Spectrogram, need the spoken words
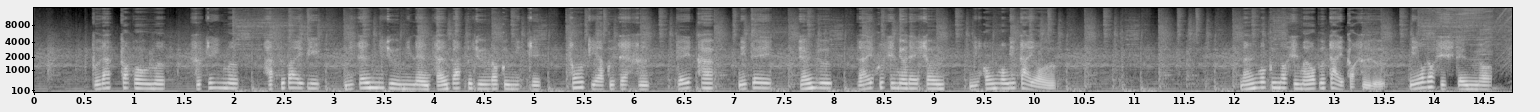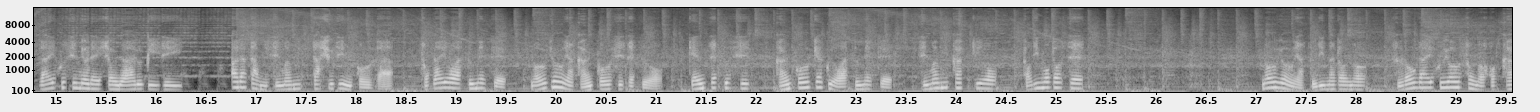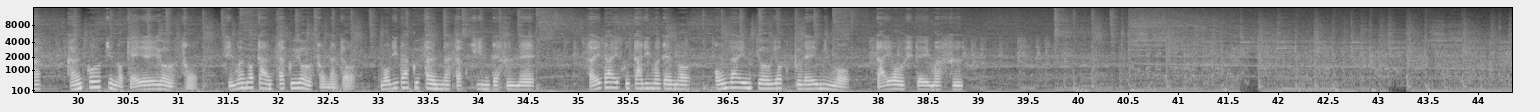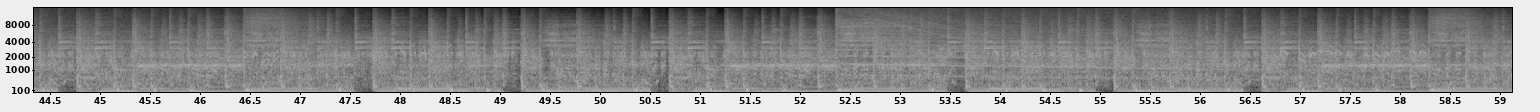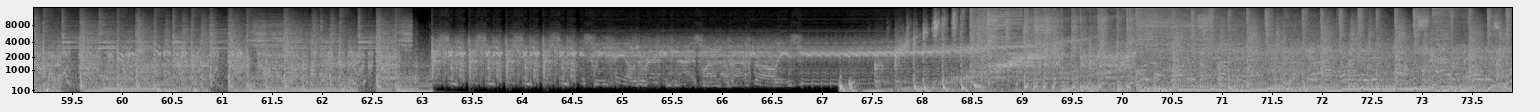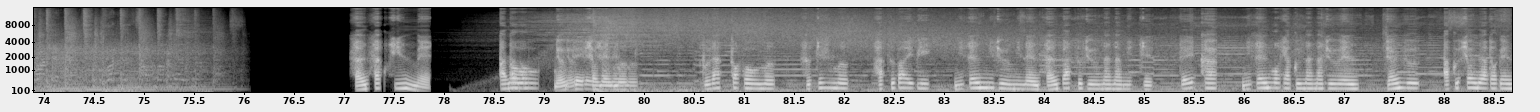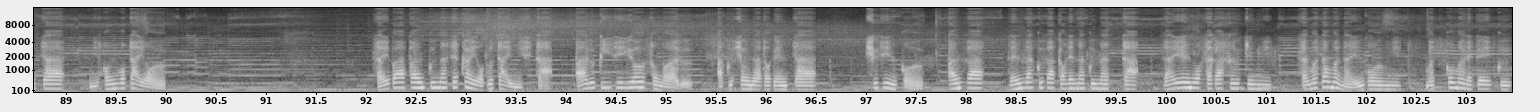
プラットフォーム、スチーム、発売日、2022年3月16日、早期アクセス、定価、未定、ジャンル、ライフシミュレーション、日本語に対応。南国の島を舞台とする、見下ろし視点の、ライフシミュレーション RPG。新たに島に来た主人公が、素材を集めて、農場や観光施設を、建設し、観光客を集めて、島に活気を、取り戻せ、農業や釣りなどの、スローライフ要素のほか、観光地の経営要素、島の探索要素など、盛りだくさんな作品ですね。最大2人までの、オンライン協力プレイにも、対応しています。3作品目。アノー、ニューテーショネム。プラットフォーム、スチーム、発売日、2022年3月17日、定価、2570円、ジャンル、アクションアドベンチャー、日本語対応。サイバーパンクな世界を舞台にした、RPG 要素のある、アクションアドベンチャー。主人公、アンが、連絡が取れなくなった、ライアンを探すうちに、様々な陰謀に、巻き込まれていく、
